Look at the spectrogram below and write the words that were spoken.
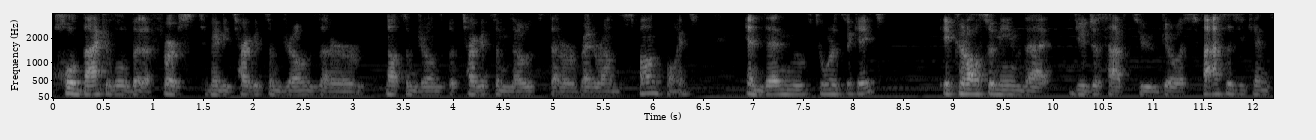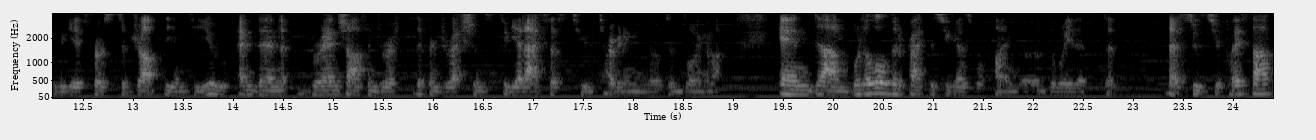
hold back a little bit at first to maybe target some drones that are not some drones, but target some nodes that are right around the spawn point, and then move towards the gate. It could also mean that you just have to go as fast as you can to the gate first to drop the MTU, and then branch off in different directions to get access to targeting the nodes and blowing them up. And um, with a little bit of practice, you guys will find the, the way that, that suits your playstyle,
